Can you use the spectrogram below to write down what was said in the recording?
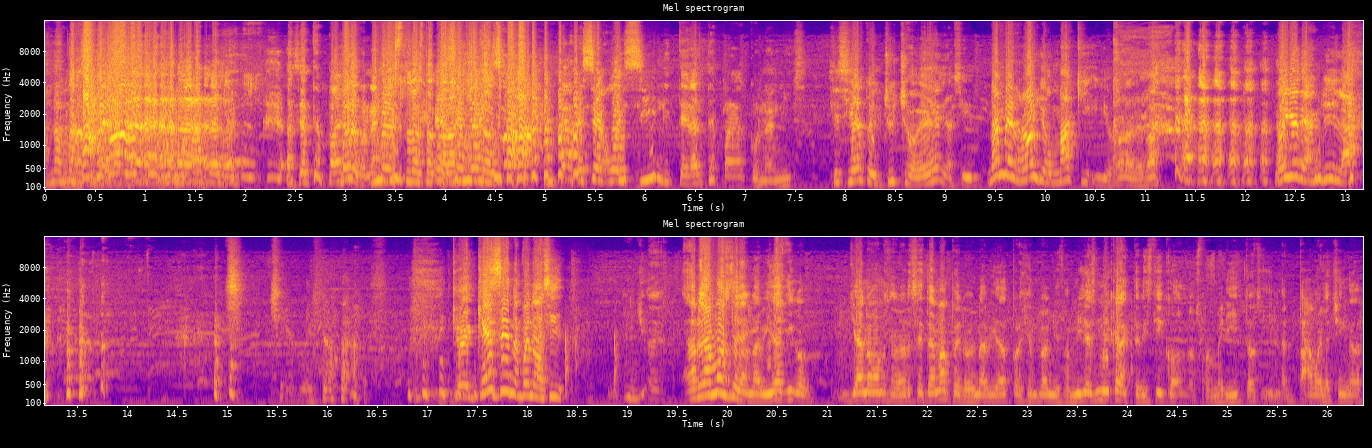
Ah, no, no, o sea, te pagan Bueno, con anís. nuestros tataranietos. Ese güey sí, literal te paga con anís. Sí, es cierto, el Chucho, ¿eh? Así, dame rollo, Maki. Y órale, va. rollo de anguila. Che, güey, no. ¿Qué, qué escena? Bueno, así. yo- eh, hablamos de la Navidad, digo, ya no vamos a hablar de ese tema, pero en Navidad, por ejemplo, en mi familia es muy característico los romeritos y el pavo y la chingada.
